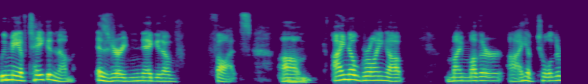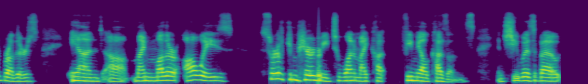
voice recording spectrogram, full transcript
we may have taken them as very negative thoughts. Um, mm-hmm. I know growing up, my mother, I have two older brothers, and uh, my mother always sort of compared me to one of my co- female cousins, and she was about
